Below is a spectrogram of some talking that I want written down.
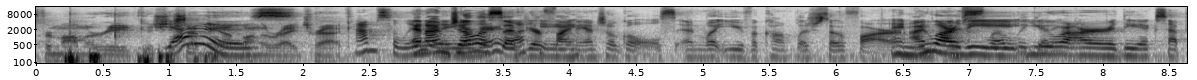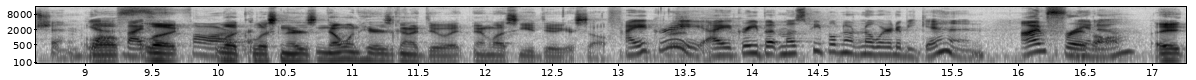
for Mama Reed because she set me up on the right track. Absolutely. and I'm jealous very of your financial goals and what you've accomplished so far. And you I'm- are I'm the you getting there. are the exception. Well, by look, far. look, listeners, no one here is going to do it unless you do yourself. I agree. I agree, but most people don't know where to begin. I'm frugal. know? It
